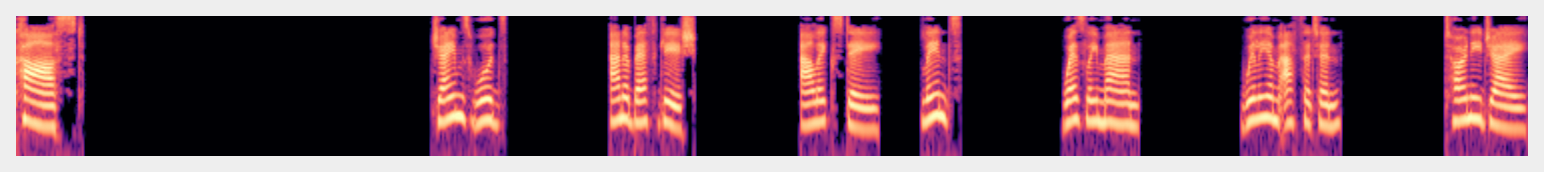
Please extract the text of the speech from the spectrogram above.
Cast James Woods Annabeth Gish Alex D. Linz Wesley Mann William Atherton Tony J.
